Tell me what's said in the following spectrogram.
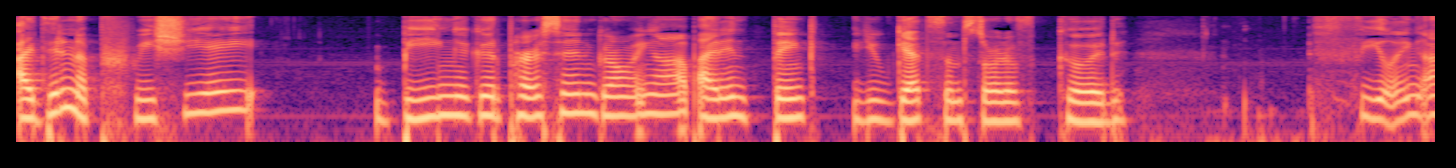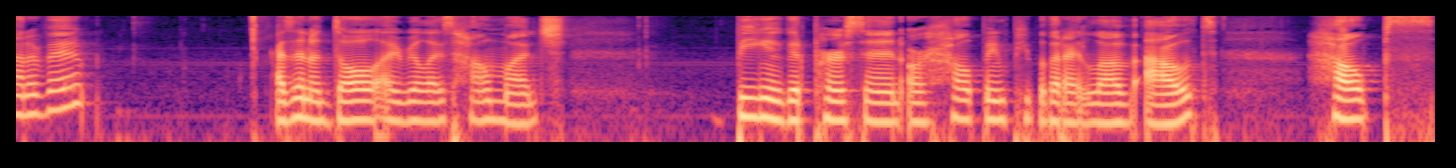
I didn't appreciate being a good person growing up. I didn't think you get some sort of good feeling out of it. As an adult, I realized how much being a good person or helping people that I love out helps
